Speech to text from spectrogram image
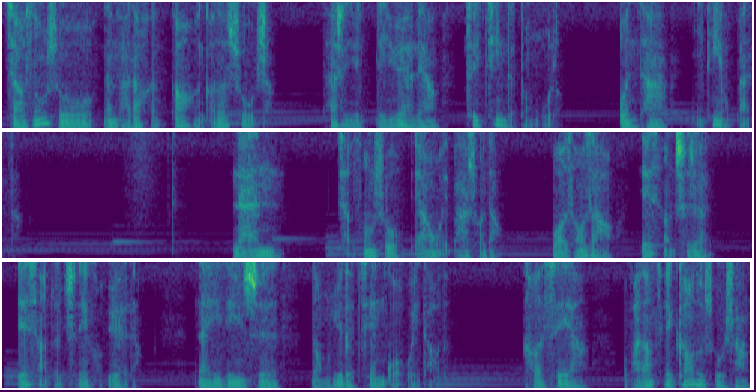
小松鼠能爬到很高很高的树上，它是离月亮最近的动物了，问它一定有办法。难，小松鼠摇摇尾巴说道：“我从小也想吃着，也想着吃一口月亮，那一定是浓郁的坚果味道的。可惜呀，我爬到最高的树上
